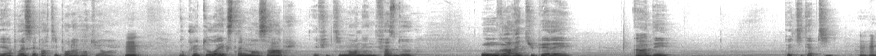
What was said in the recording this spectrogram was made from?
Et après c'est parti pour l'aventure. Mm. Donc le tour est extrêmement simple. Effectivement on a une phase de où on va récupérer un dé petit à petit. Mhm.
